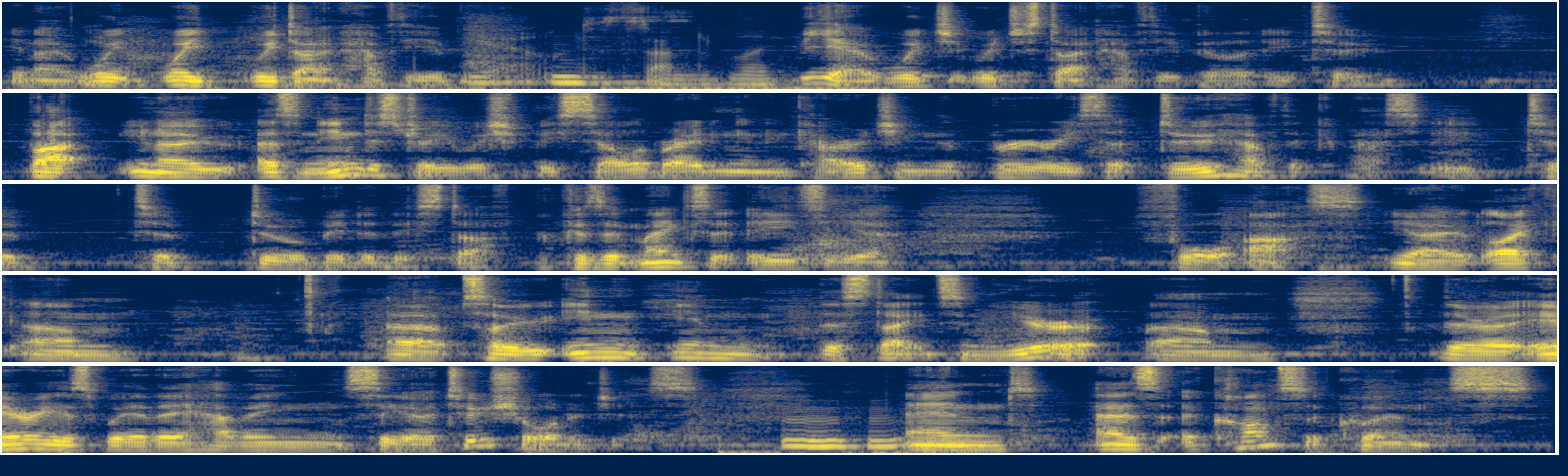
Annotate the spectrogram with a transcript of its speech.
You know, we, we, we don't have the Yeah, understandably. yeah, we, we just don't have the ability to. But, you know, as an industry, we should be celebrating and encouraging the breweries that do have the capacity to, to do a bit of this stuff because it makes it easier for us. You know, like, um, uh, so in, in the States and Europe, um, there are areas where they're having CO2 shortages. And as a consequence,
